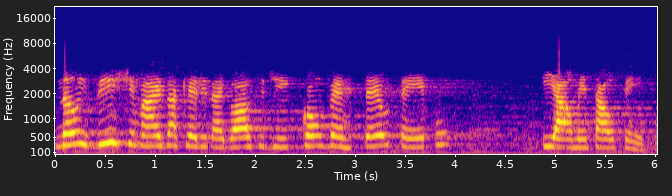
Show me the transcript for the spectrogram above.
Não existe mais aquele negócio de converter o tempo e aumentar o tempo.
